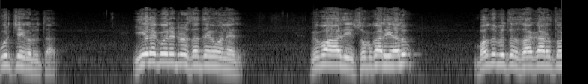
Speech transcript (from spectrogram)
పూర్తి చేయగలుగుతారు. ఏ రకమైనటువంటి సందేహం లేదు. వివాహాది శుభకార్యాలు బంధుమిత్రుల సహకారంతో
